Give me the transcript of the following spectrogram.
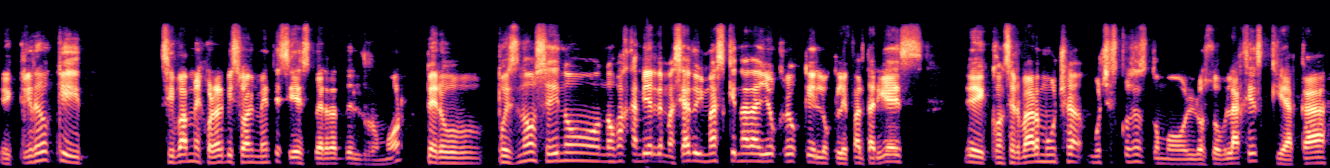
eh, creo que sí va a mejorar visualmente, si es verdad del rumor, pero pues no sé, no, no va a cambiar demasiado y más que nada yo creo que lo que le faltaría es eh, conservar mucha, muchas cosas como los doblajes, que acá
